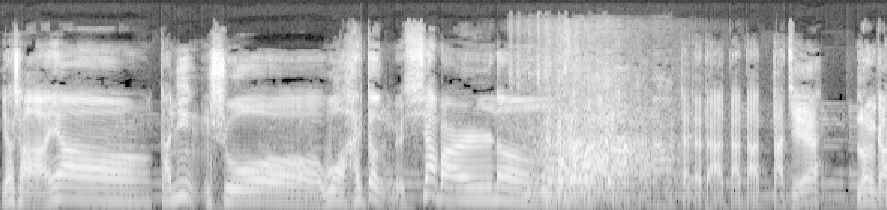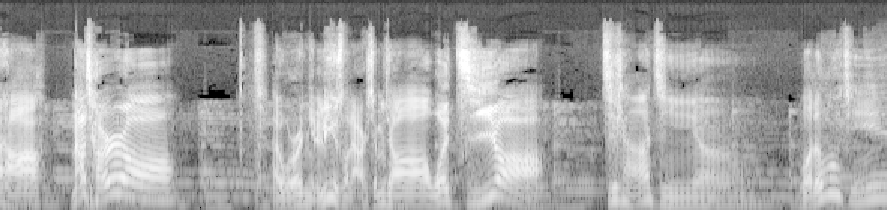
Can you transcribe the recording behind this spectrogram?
要啥呀？赶紧说，我还等着下班呢。大大大大大大姐，愣着干啥？拿钱儿啊！哎，我说你利索点行不行？我急呀！急啥急呀？我都不急。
